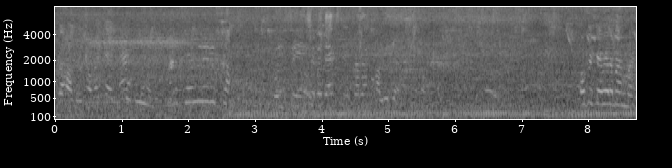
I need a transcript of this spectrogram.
করতে হবে সবাইকে একই করতে হবে। ওই সেই হিসেবে দেখ সেটা দেখ ভালো যায় ওকে ক্যামেরাম্যান ভাই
